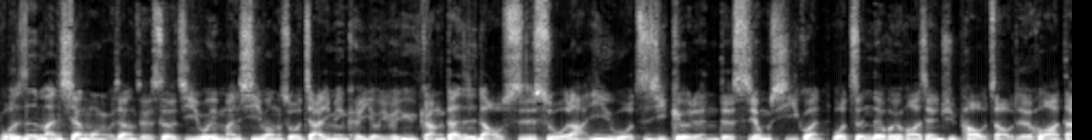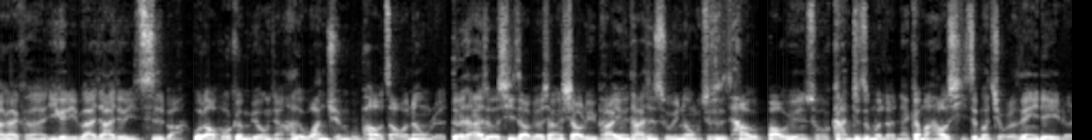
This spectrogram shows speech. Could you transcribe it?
我是真的蛮向往有这样子的设计，我也蛮希望说家里面可以有一个浴缸，但但是老实说啦，以我自己个人的使用习惯，我真的会花时间去泡澡的话，大概可能一个礼拜大概就一次吧。我老婆更不用讲，她是完全不泡澡的那种人。对她来说，洗澡比较像效率派，因为她也是属于那种，就是她会抱怨说，干就这么冷了，干嘛还要洗这么久的这一类人。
